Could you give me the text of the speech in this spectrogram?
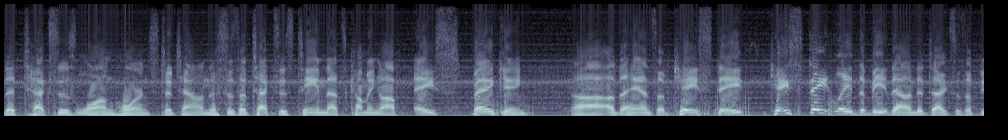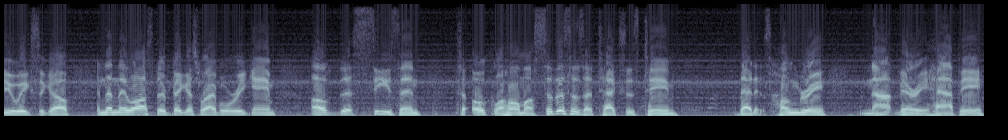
the Texas Longhorns to town. This is a Texas team that's coming off a spanking uh, of the hands of K State. K State laid the beat down to Texas a few weeks ago, and then they lost their biggest rivalry game of the season to Oklahoma. So this is a Texas team that is hungry, not very happy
